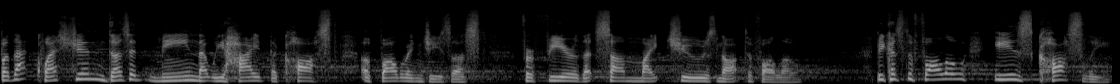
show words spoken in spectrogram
But that question doesn't mean that we hide the cost of following Jesus for fear that some might choose not to follow. Because to follow is costly.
